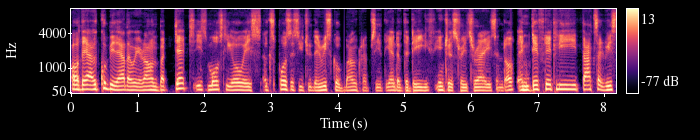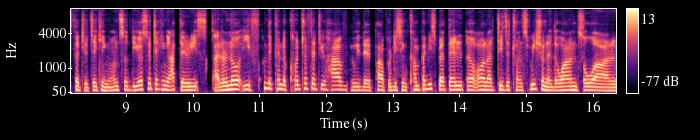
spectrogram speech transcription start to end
or there could be the other way around, but debt is mostly always exposes you to the risk of bankruptcy at the end of the day if interest rates rise and all. And definitely that's a risk that you're taking on. So you're also taking up the risk. I don't know if the kind of contract that you have with the power producing companies, but then uh, all at the transmission and the ones who are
